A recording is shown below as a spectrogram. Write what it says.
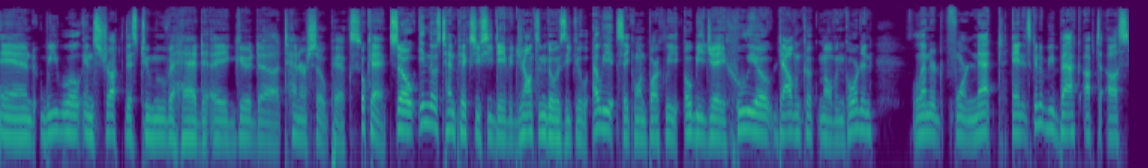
and we will instruct this to move ahead a good uh, 10 or so picks. Okay, so in those 10 picks, you see David Johnson go Ezekiel Elliott, Saquon Barkley, OBJ, Julio, Dalvin Cook, Melvin Gordon, Leonard Fournette, and it's going to be back up to us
